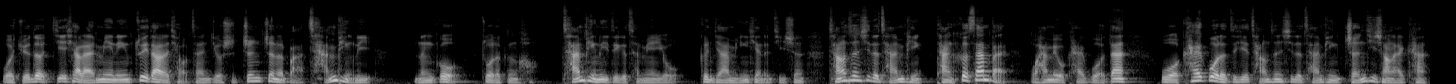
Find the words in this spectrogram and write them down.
我觉得接下来面临最大的挑战就是真正的把产品力能够做得更好，产品力这个层面有更加明显的提升。长城系的产品，坦克三百我还没有开过，但我开过的这些长城系的产品，整体上来看，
